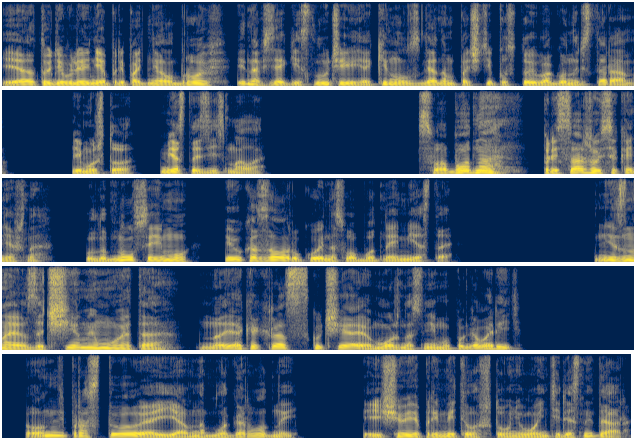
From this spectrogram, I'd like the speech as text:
Я от удивления приподнял бровь и на всякий случай окинул взглядом почти пустой вагон-ресторан. Ему что, места здесь мало? «Свободно. Присаживайся, конечно», — улыбнулся ему и указал рукой на свободное место. Не знаю, зачем ему это, но я как раз скучаю, можно с ним и поговорить. Он не простой, а явно благородный. И ещё я приметил, что у него интересный дар.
